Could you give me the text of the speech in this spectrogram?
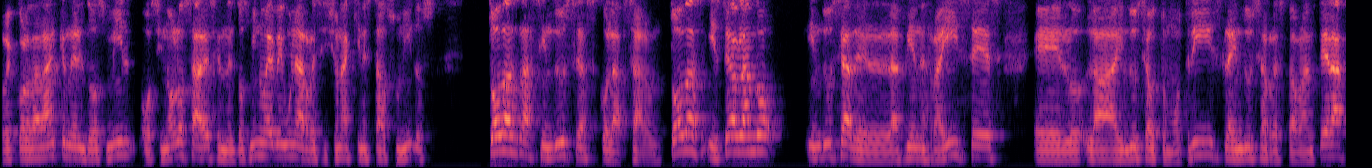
recordarán que en el 2000, o si no lo sabes, en el 2009 hubo una recesión aquí en Estados Unidos. Todas las industrias colapsaron, todas, y estoy hablando industria de las bienes raíces, eh, la industria automotriz, la industria restaurantera,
